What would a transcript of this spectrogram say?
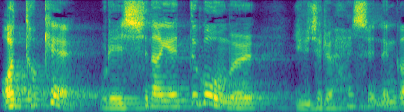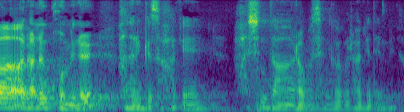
어떻게 우리의 신앙의 뜨거움을 유지를 할 수 있는가라는 고민을 하나님께서 하게 하신다라고 생각을 하게 됩니다.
